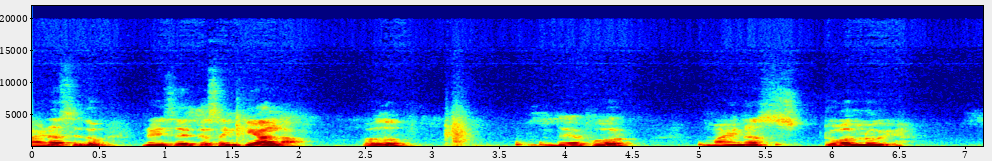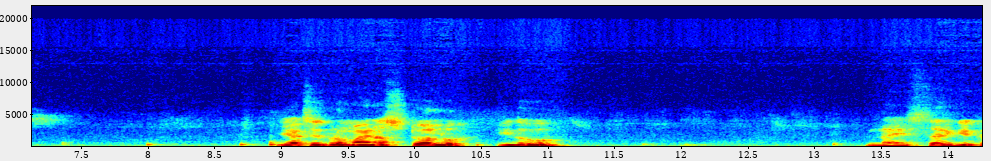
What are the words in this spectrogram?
ಮೈನಸ್ ಇದು ನೈಸರ್ಗಿಕ ಸಂಖ್ಯೆ ಅಲ್ಲ. ಹೌದು? They four minus twelve x ಇದ್ರು ಮೈನಸ್ ಟ್ವೆಲ್ವ್ ಇದು ನೈಸರ್ಗಿಕ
